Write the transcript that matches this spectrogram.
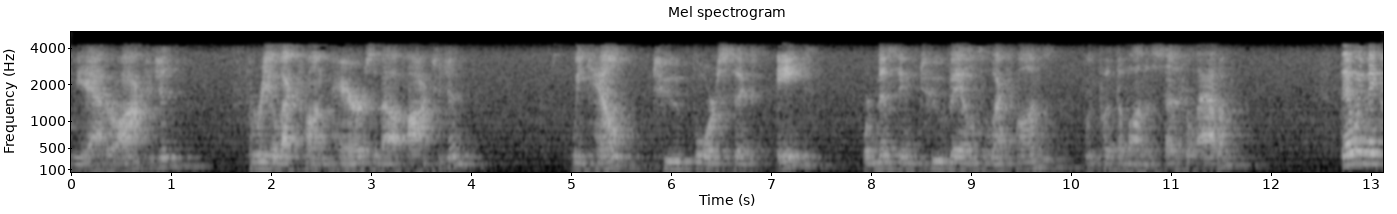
We add our oxygen. Three electron pairs about oxygen. We count two, four, six, eight. We're missing two valence electrons. We put them on the central atom. Then we make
